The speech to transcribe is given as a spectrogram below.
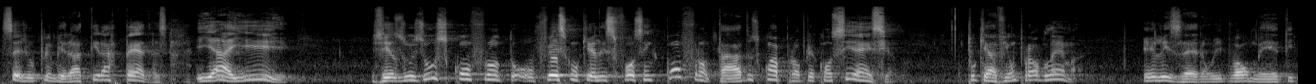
Seja o primeiro a tirar pedras. E aí, Jesus os confrontou, fez com que eles fossem confrontados com a própria consciência. Porque havia um problema. Eles eram igualmente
